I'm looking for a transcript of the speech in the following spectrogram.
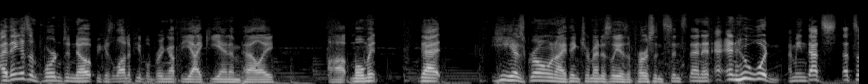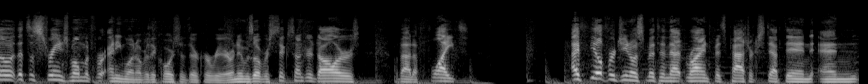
I- think it's important to note because a lot of people bring up the IK Enemkpali uh, moment that he has grown, I think, tremendously as a person since then. And, and who wouldn't? I mean, that's that's a that's a strange moment for anyone over the course of their career. And it was over six hundred dollars about a flight. I feel for Geno Smith in that Ryan Fitzpatrick stepped in and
